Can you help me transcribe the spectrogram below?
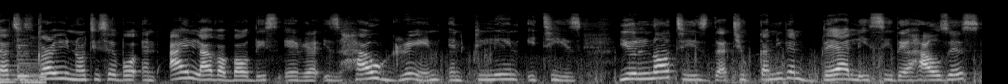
that is very noticeable and I love about this area is how green and clean it is. You'll notice that you can even barely see the houses.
